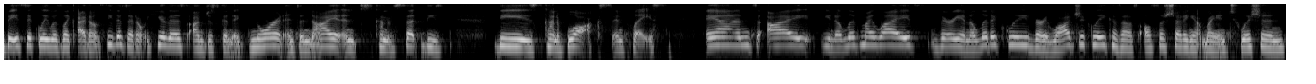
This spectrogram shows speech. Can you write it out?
basically was like, I don't see this. I don't hear this. I'm just going to ignore it and deny it and just kind of set these, these kind of blocks in place. And I, you know, lived my life very analytically, very logically, because I was also shutting out my intuition.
